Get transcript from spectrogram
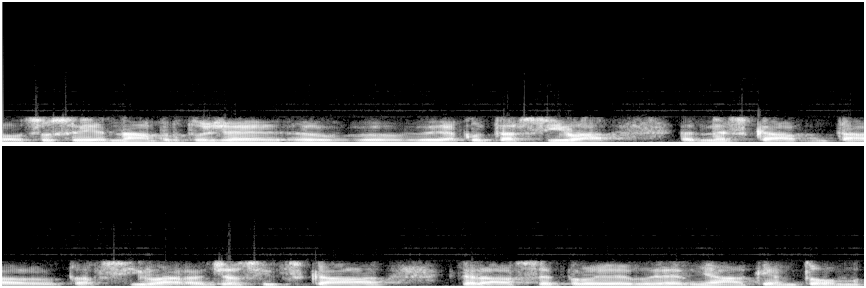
o co se jedná, protože jako ta síla dneska, ta, ta síla rajasická, která se projevuje v nějakém tom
